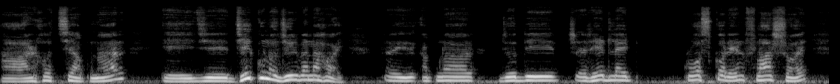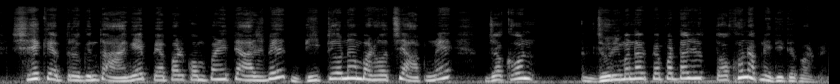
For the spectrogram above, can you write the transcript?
আর হচ্ছে আপনার, এই যে যে কোনো জরিমানা হয় আপনার যদি রেড লাইট ক্রস করেন ফ্লাশ হয়, সেক্ষেত্রেও কিন্তু আগে পেপার কোম্পানিতে আসবে, দ্বিতীয় নাম্বার হচ্ছে আপনি যখন জরিমানার পেপারটা আসবে তখন আপনি দিতে পারবেন।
